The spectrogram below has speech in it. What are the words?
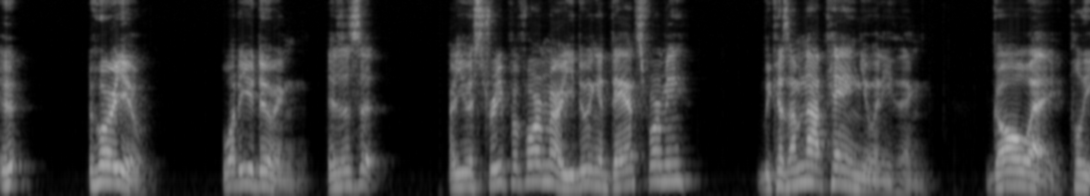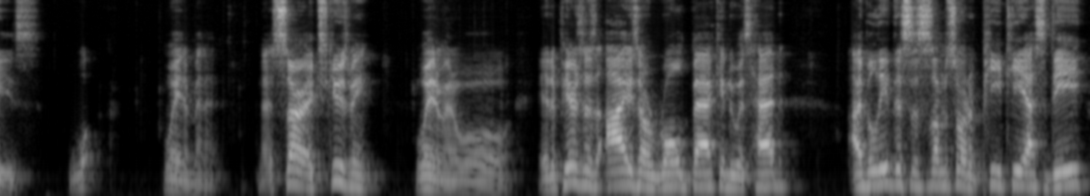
Who are you? What are you doing? Is this a Are you a street performer? Are you doing a dance for me? Because I'm not paying you anything. Go away, please. What? Wait a minute. Uh, sir, excuse me. Wait a minute, whoa, whoa. It appears his eyes are rolled back into his head. I believe this is some sort of PTSD.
